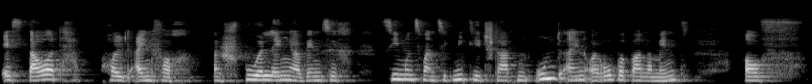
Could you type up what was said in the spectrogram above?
Es dauert halt einfach eine Spur länger, wenn sich 27 Mitgliedstaaten und ein Europaparlament auf,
